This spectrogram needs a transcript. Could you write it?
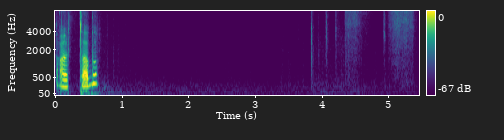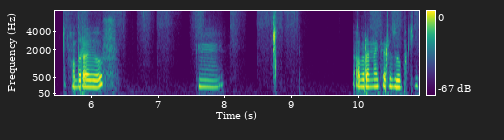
Alt tab? Dobra, już. Mm. Dobra, najpierw zupki.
